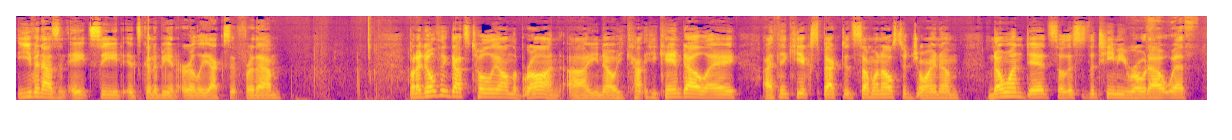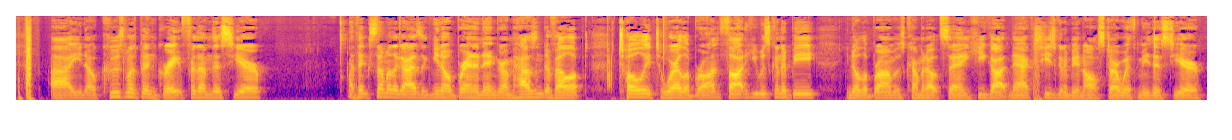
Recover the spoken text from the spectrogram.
even as an eight seed, it's going to be an early exit for them. But I don't think that's totally on LeBron. Uh, you know, he he came to LA. I think he expected someone else to join him. No one did, so this is the team he rode out with. Uh, you know, Kuzma's been great for them this year. I think some of the guys like, you know, Brandon Ingram hasn't developed totally to where LeBron thought he was going to be. You know, LeBron was coming out saying he got next. He's going to be an all star with me this year,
